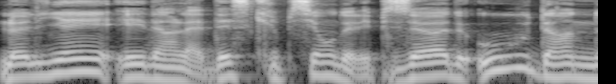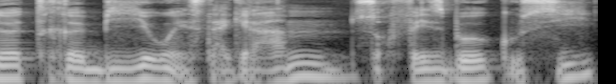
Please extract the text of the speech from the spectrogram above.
Le lien est dans la description de l'épisode ou dans notre bio Instagram, sur Facebook aussi.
